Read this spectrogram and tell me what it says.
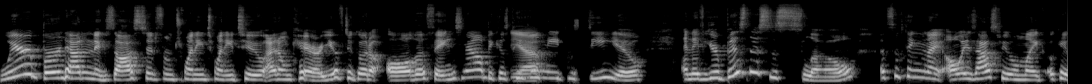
we're burned out and exhausted from 2022. I don't care. You have to go to all the things now because people yeah. need to see you. And if your business is slow, that's the thing that I always ask people. I'm like, okay,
